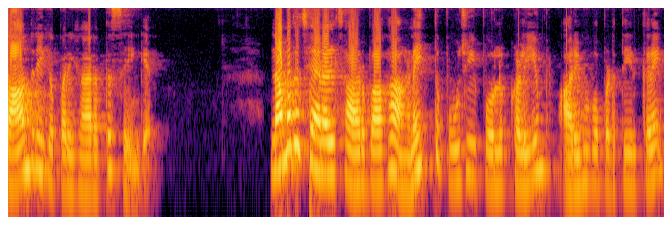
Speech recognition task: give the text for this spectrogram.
தாந்திரிக பரிகாரத்தை செய்யுங்க. நமது சேனல் சார்பாக அனைத்து பூஜை பொருட்களையும் அறிமுகப்படுத்தியிருக்கிறேன்.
